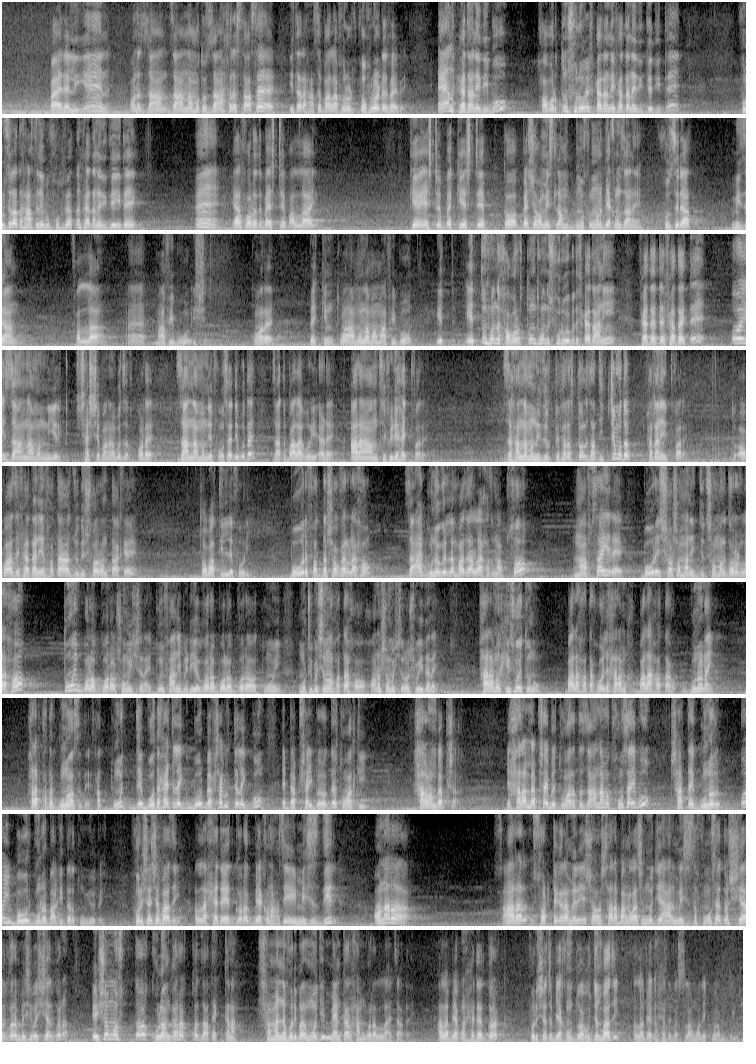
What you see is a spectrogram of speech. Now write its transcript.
বাইরে লিয়েন মানে জান জান নামত যা ফেরাস্তা আছে, ইতারা হাসে বালা ফুল ফফুলটে পাইবে এন ফেদানি দিব, খবর তো শুরু হবে ফেদানি ফেদানি দিতে দিতে। ফুলসরাতে হাসে নিব ফুলসরাতে ফেদানি দিতে দিতে। হ্যাঁ এর পরে দেবে স্টেপ আল্লাহ। কে স্টেপ বা কে স্টেপ তো বেশি হম ইসলাম, মুসলমান এখন জানে। ফুলসিরাত মিজান, ফাল্লা হ্যাঁ মাফিবু তোমার, বেকিন, তোমার আমল্লামা মাফিবু এত ফোন খবর ফোনে শুরু হবে ফেদানি, ফেদাইতে ফেদাইতে ওই যার নাম নিয়ে শেষে বানাবো হরে যার নাম নিয়ে পৌঁছাই দিব যাতে বালা করি এড়ে আরামসে ফিরে হাইতে পারে। যাহার নাম নিযুক্তি ফেরাস তলে যাতে ইচ্ছে মতো ফেদানি দিতে পারে। তো অবাজে ফেদানি হতা যদি স্মরণ তাকে তবা তিল্লে ফরি, বউরে ফদ্দা সহকারে রাখো যা গুণ করলাম বাজার লাখাত মাপছ, মাপসাই রে, বউরে সসমান ইজ্জত সমান ঘর লাখ তুমি বলক গর সমস্যা নাই তুমি ফানি ভিডিও গর বলক গর তুমি মোটিভেশনাল হতা হ, কোনো সমস্যা অসুবিধা নাই। হারামত কিছু হইতো বালা হতা হইলে হারাম, বালা হতা গুণ নাই। খারাপ কথা গুণ আছে হ্যাঁ, তুমি যে বউ দেখাইতে লাগবে ব্যবসা করতে লাগবো এই ব্যবসায়ী বেরোতে তোমার কি? হারাম ব্যবসা। এই হারাম ব্যবসায়ী তোমার তো জান নামত ফোঁসাইব সাথে গুণর ওই বউর গুণের বাকি তারা তুমি হবে পরিশেষে বাজি আল্লাহ হেদায়ত গরক বেখন হাসে এই মেসেজ দির। অনারা আর আর চট্টগ্রাম এরিয়া সহ সারা বাংলাদেশের মধ্যে আর মেসেজটা পৌঁছায় তো শেয়ার করো বেশি বেশি শেয়ার করো। এই সমস্ত কুলাঙ্গারক যাতে কেনা সামান্য পরিবার মধ্যে মেন্টাল হাম করে আল্লাহ যাতে। আল্লাহ বেখন হেদায়ত করক। পরিশেষে বেখন দোয়া করছেন বাজি। আল্লাহ বেখন হেদায়ত আসসালামু আলাইকুম রহমতুল্লাহ।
